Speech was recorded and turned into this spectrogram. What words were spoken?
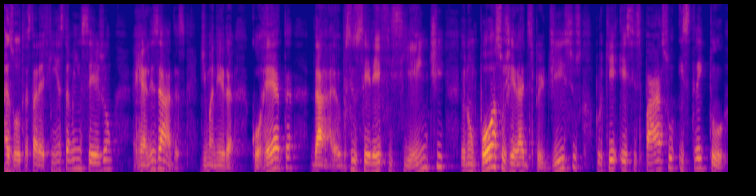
as outras tarefinhas também sejam realizadas de maneira correta, eu preciso ser eficiente, eu não posso gerar desperdícios, porque esse espaço estreitou.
